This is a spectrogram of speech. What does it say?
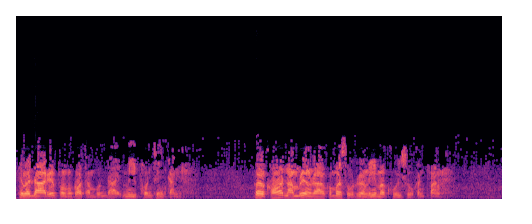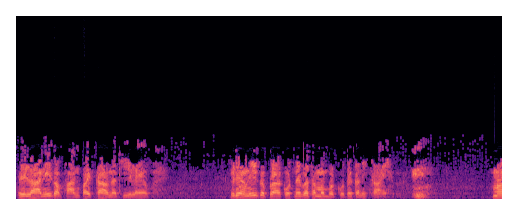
เทวดาหรือพรหมก็ทำบุญได้ มีผลเช่นกัน ก็ขอนำเรื่องราวของพระสูตรเรื่องนี้มาคุยสู่กันฟัง เวลานี้ก็ผ่านไปเก้านาทีแล้ว เรื่องนี้ก็ปรากฏในพระธรรมบทโคตกนิกาย มา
